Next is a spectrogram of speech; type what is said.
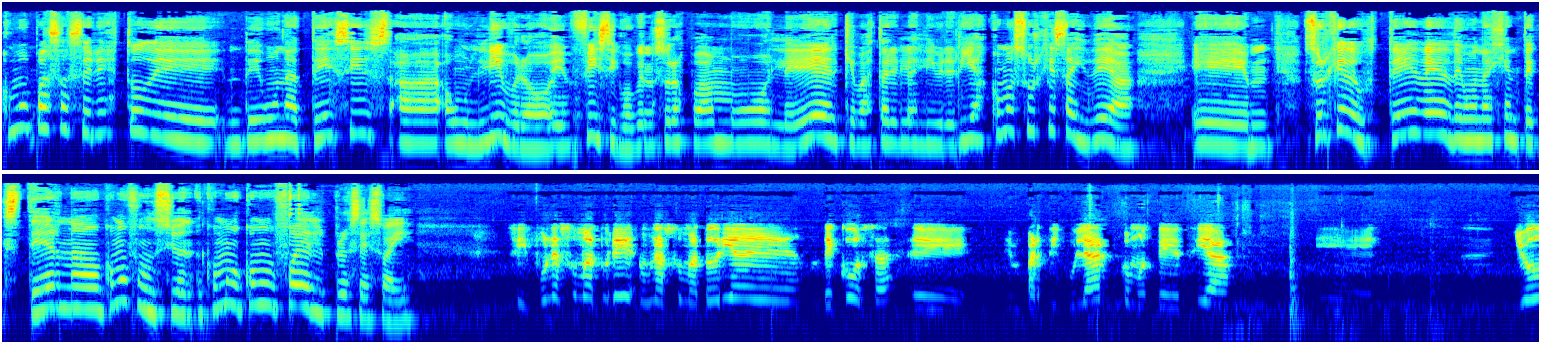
¿cómo pasa a ser esto de, de una tesis a, un libro en físico que nosotros podamos leer, que va a estar en las librerías? ¿Cómo surge esa idea? Eh, ¿Surge de ustedes, de un agente externo? ¿Cómo, funciona, cómo, cómo fue el proceso ahí? Sí, fue una sumatoria, una sumatoria de, de cosas. Eh, en particular, como te decía, yo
